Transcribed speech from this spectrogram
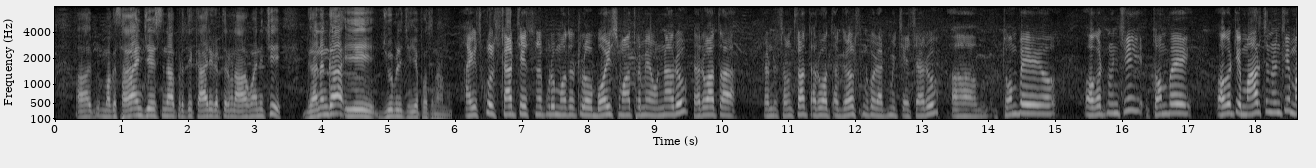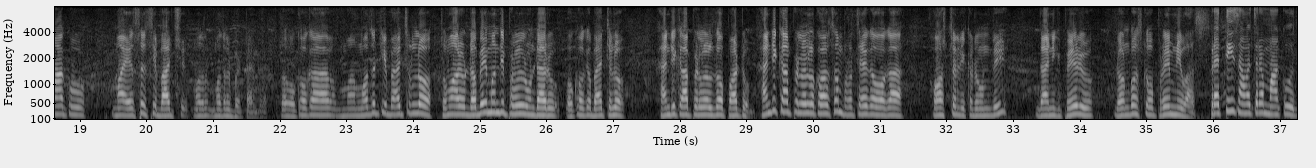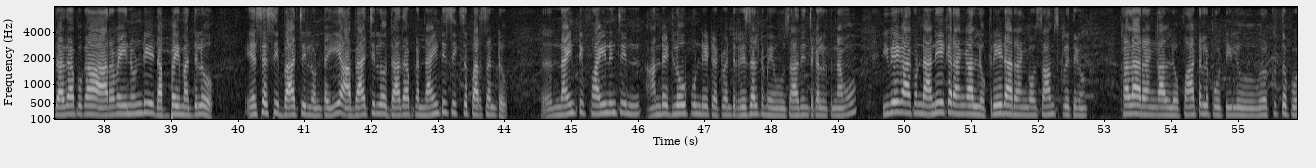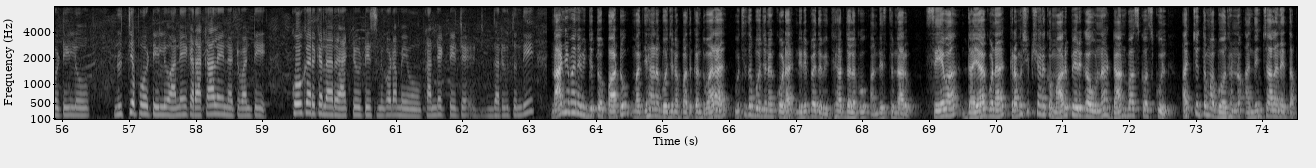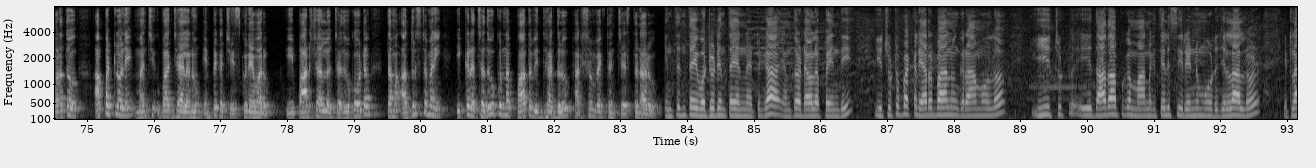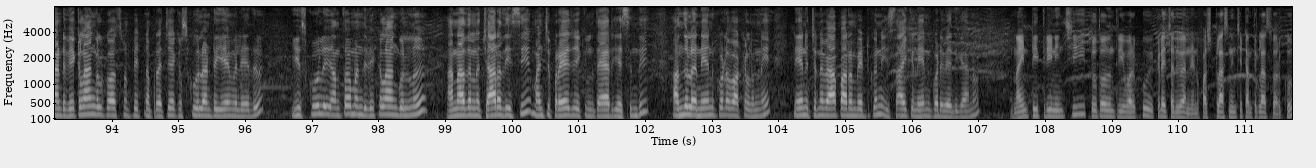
మాకు సహాయం చేసిన ప్రతి కార్యకర్తలను ఆహ్వానించి ఘనంగా ఈ జూబిలీ చేయబోతున్నాము. హై స్కూల్ స్టార్ట్ చేసినప్పుడు మొదట్లో బాయ్స్ మాత్రమే ఉన్నారు. తర్వాత రెండు సంవత్సరాల తర్వాత గర్ల్స్ని కూడా అడ్మిట్ చేశారు. తొంభై ఒకటి నుంచి తొంభై ఒకటి మార్చి నుంచి మాకు మా ఎస్ఎస్సి బ్యాచ్ మొదలు మొదలు పెట్టారు. సో ఒక్కొక్క మొదటి బ్యాచ్లో సుమారు డెబ్బై మంది పిల్లలు ఉంటారు ఒక్కొక్క బ్యాచ్లో. హ్యాండిక్యాప్ పిల్లలతో పాటు. హ్యాండిక్యాప్ పిల్లల కోసం ప్రత్యేక ఒక హాస్టల్ ఇక్కడ ఉంది. దానికి పేరు డొన్బోస్కో ప్రేమ్ నివాస్. ప్రతి సంవత్సరం మాకు దాదాపుగా అరవై నుండి డెబ్బై మధ్యలో ఎస్ఎస్సి బ్యాచీలు ఉంటాయి. ఆ బ్యాచ్లో దాదాపుగా ninety six percent ninety five నుంచి హండ్రెడ్ లోపు ఉండేటటువంటి రిజల్ట్ మేము సాధించగలుగుతున్నాము. ఇవే కాకుండా అనేక రంగాల్లో క్రీడా రంగం సాంస్కృతికం కళారంగాల్లో పాటల పోటీలు వక్తృత్వ పోటీలు నృత్య పోటీలు అనేక రకాలైనటువంటి కోకరికలర్ యాక్టివిటీస్ని కూడా మేము కండక్ట్ జరుగుతుంది. నాణ్యమైన విద్యతో పాటు మధ్యాహ్న భోజన పథకం ద్వారా ఉచిత భోజనం కూడా నిరుపేద విద్యార్థులకు అందిస్తున్నారు. సేవ దయాగుణ క్రమశిక్షణకు మారుపేరుగా ఉన్న డాన్ బాస్కో స్కూల్ అత్యుత్తమ బోధనను అందించాలనే తపనతో అప్పట్లోనే మంచి ఉపాధ్యాయులను ఎంపిక చేసుకునేవారు. ఈ పాఠశాలలో చదువుకోవటం తమ అదృష్టమని ఇక్కడ చదువుకున్న పాత విద్యార్థులు హర్షం వ్యక్తం చేస్తున్నారు. ఇంతింతై వటుడింతై అన్నట్టుగా ఎంతో డెవలప్ అయింది. ఈ చుట్టుపక్కల ఎర్రబాలెం గ్రామంలో ఈ చుట్టూ ఈ దాదాపుగా మనకు తెలిసి రెండు మూడు జిల్లాల్లో ఇట్లాంటి వికలాంగుల కోసం పెట్టిన ప్రత్యేక స్కూల్ అంటూ ఏమీ లేదు. ఈ స్కూల్ ఎంతోమంది వికలాంగులను అనాథలను చేరదీసి మంచి ప్రయోజకులను తయారు చేసింది. అందులో నేను కూడా ఒకళ్ళని నేను చిన్న వ్యాపారం పెట్టుకొని ఈ స్థాయికి నేను కూడా ఎదిగాను నైంటీ త్రీ నుంచి టూ థౌజండ్ త్రీ వరకు ఇక్కడే చదివాను నేను ఫస్ట్ క్లాస్ నుంచి టెన్త్ క్లాస్ వరకు.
